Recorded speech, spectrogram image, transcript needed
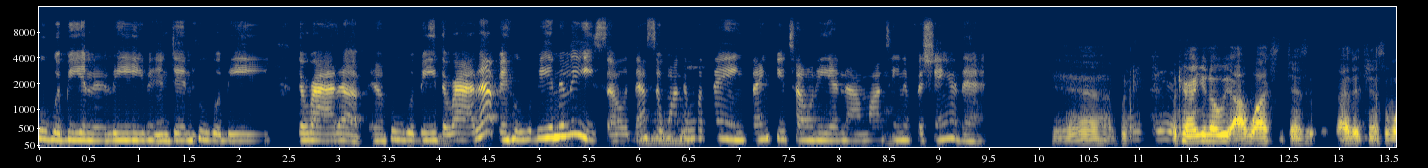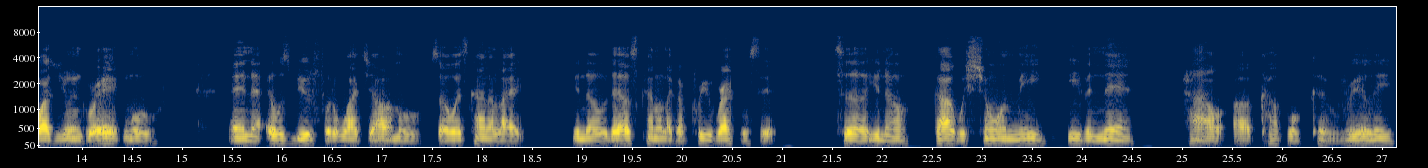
who would be in the lead and then who would be the ride up and who would be the ride up and who would be in the lead. So that's a mm-hmm. wonderful thing. Thank you, Tony and uh, Martina, for sharing that. Yeah, but, but Karen, you know, we I watched the chance. I had a chance to watch you and Greg move, and it was beautiful to watch y'all move. So it's kind of like, you know, that was kind of like a prerequisite to, you know, God was showing me even then how a couple could really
